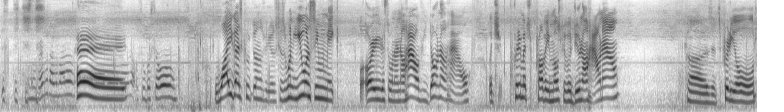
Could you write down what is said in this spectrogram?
Just, just, just, Hey. Why you guys clicked on this video is because when you want to see me make, or you just want to know how. If you don't know how, which pretty much probably most people do know how now, because it's pretty old.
